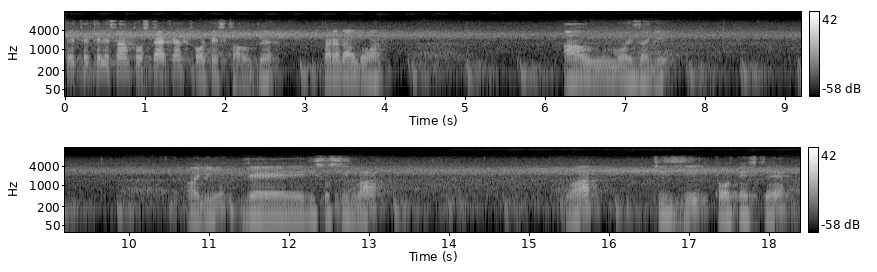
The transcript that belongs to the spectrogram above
te, te, Tele Santos derken Torpes kaldı. Taradal Doğan. Almoez Ali. Ali. Rediso Silva. Va. Pizzi. Torpeste.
